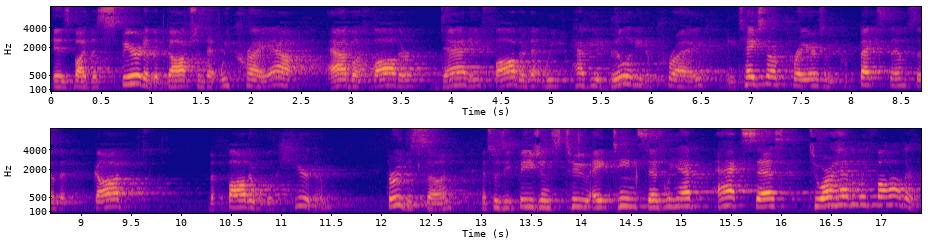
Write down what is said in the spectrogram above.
is by the spirit of adoption that we cry out, Abba, Father, Daddy, Father, that we have the ability to pray. And He takes our prayers and perfects them so that God, the Father, will hear them through the Son. And so as Ephesians 2:18 says, we have access to our heavenly Father.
